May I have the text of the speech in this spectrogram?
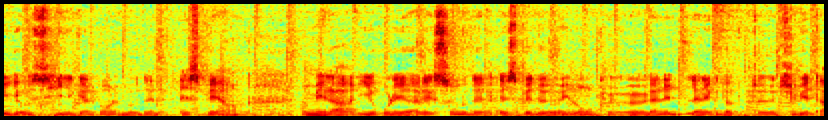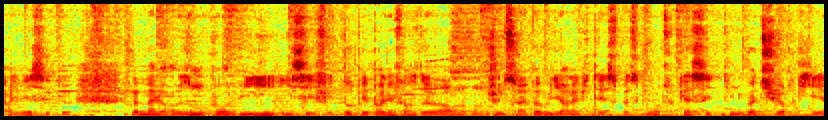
Il y a aussi également le modèle SP1. Mais là, il roulait avec son modèle SP2 et donc euh, l'ane- l'anecdote euh, qui lui est arrivée, c'est que bah, malheureusement pour lui, il s'est fait toper par les forces de l'ordre. Je ne saurais pas vous dire la vitesse parce que en tout cas, c'est une voiture qui est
